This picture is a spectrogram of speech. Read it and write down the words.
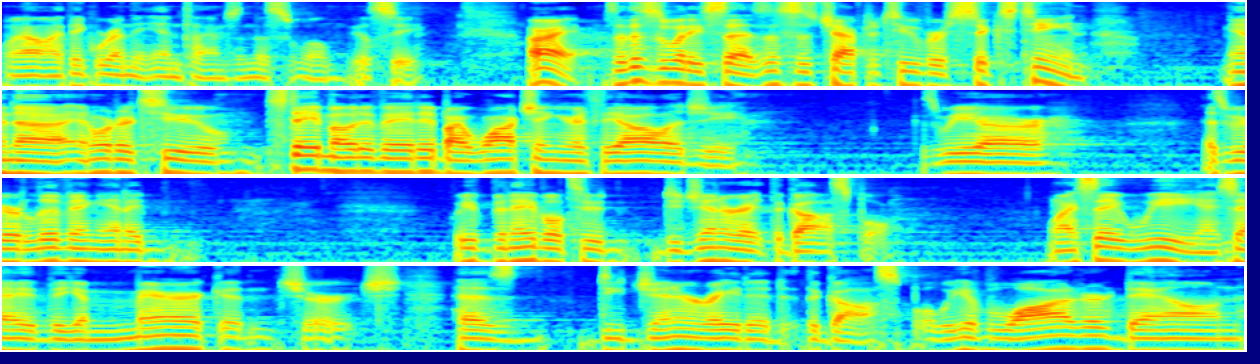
well, I think we're in the end times, and this will, you'll see. All right, so this is what he says. This is chapter 2, verse 16 in, uh, in order to stay motivated by watching your theology. Because we are, as we are living in a, we've been able to degenerate the gospel. When I say we, I say the American church has degenerated the gospel. We have watered down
